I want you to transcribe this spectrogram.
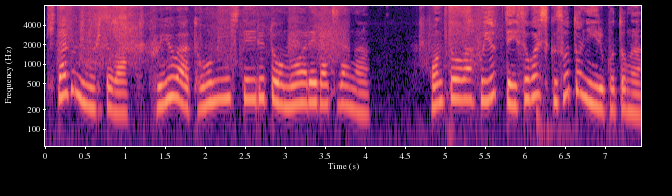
北国の人は冬は冬眠していると思われがちだが本当は冬って忙しく外にいることが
